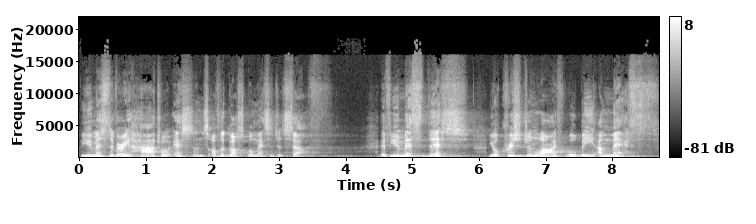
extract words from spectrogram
you miss the very heart or essence of the gospel message itself. If you miss this, your Christian life will be a mess.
